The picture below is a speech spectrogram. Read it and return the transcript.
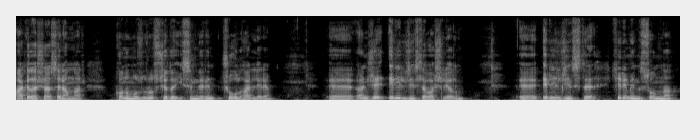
Arkadaşlar selamlar. Konumuz Rusça'da isimlerin çoğul halleri. Ee, önce eril cinsle başlayalım. Ee, eril cinste kelimenin sonuna,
